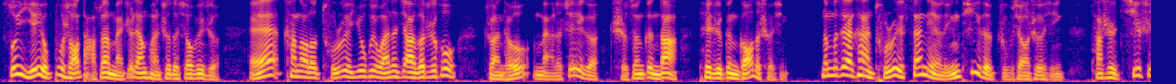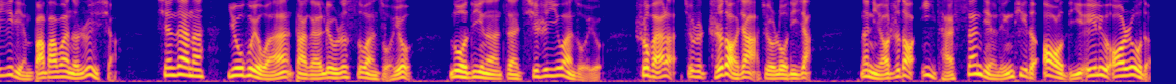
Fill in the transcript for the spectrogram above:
所以也有不少打算买这两款车的消费者，哎，看到了途锐优惠完的价格之后，转头买了这个尺寸更大、配置更高的车型。那么再看途锐 3.0T 的主销车型，它是71.88万的锐享，现在呢优惠完大概64万左右，落地呢在71万左右。说白了就是指导价就是落地价。那你要知道，一台 3.0T 的奥迪 A6 Allroad，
